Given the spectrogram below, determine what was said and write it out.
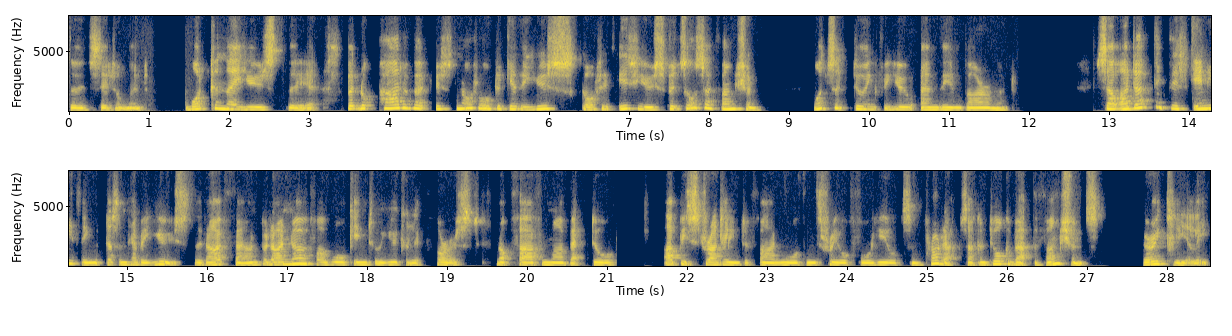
third settlement what can they use there? But look, part of it is not altogether use, Scott. It is use, but it's also function. What's it doing for you and the environment? So I don't think there's anything that doesn't have a use that I've found, but I know if I walk into a eucalypt forest not far from my back door, I'd be struggling to find more than three or four yields and products. I can talk about the functions very clearly,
